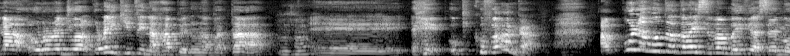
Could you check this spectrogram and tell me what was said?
na unajua kuna hii kitu ina happen unapata eh, ukikufanga hakuna mtu atawaisimama hivi aseme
